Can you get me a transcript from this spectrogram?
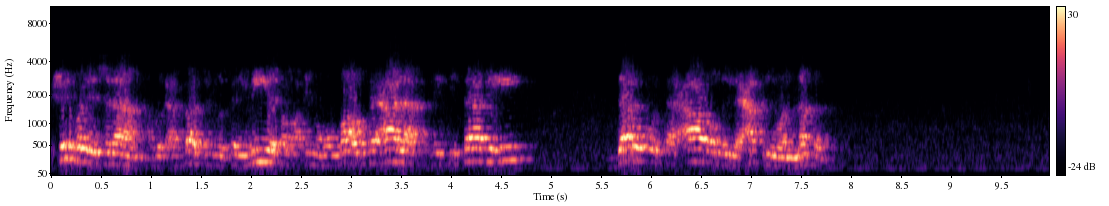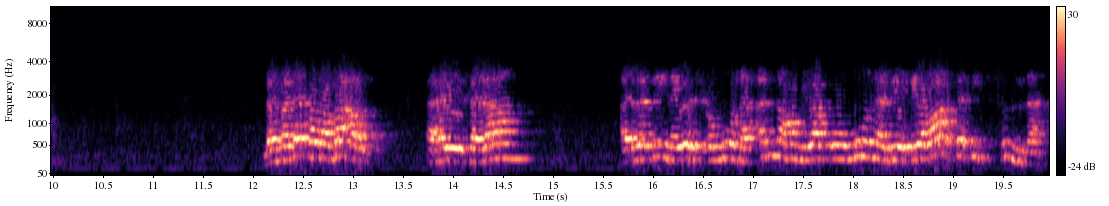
شيخ الإسلام أبو العباس بن تيمية رحمه الله تعالى في كتابه درء تعارض العقل والنقل لما ذكر بعض أهل الكلام الذين يزعمون أنهم يقومون بحراسة السنة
